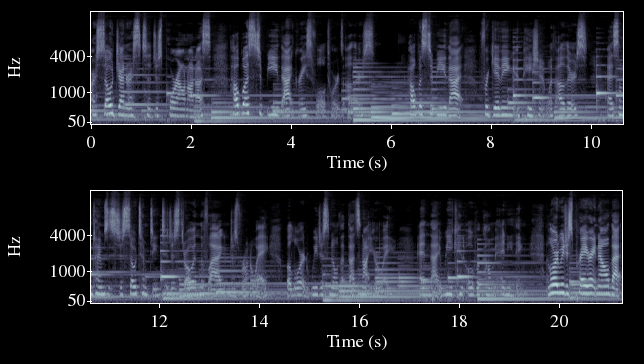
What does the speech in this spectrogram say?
are so generous to just pour out on us. Help us to be that graceful towards others. Help us to be that forgiving and patient with others as sometimes it's just so tempting to just throw in the flag and just run away. But Lord, we just know that that's not your way and that we can overcome anything. And Lord, we just pray right now that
